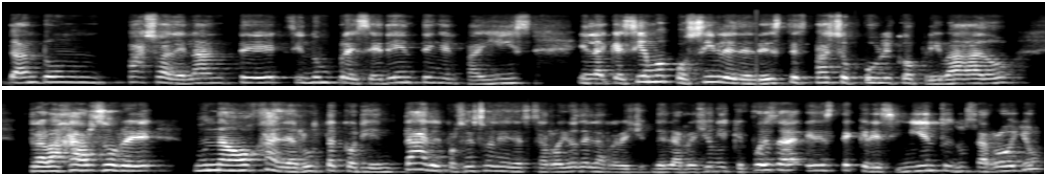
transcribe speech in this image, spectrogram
dando un paso adelante, siendo un precedente en el país en la que hacíamos posible desde este espacio público-privado trabajar sobre una hoja de ruta que orientara el proceso de desarrollo de la, de la región y que fuese este crecimiento y desarrollo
